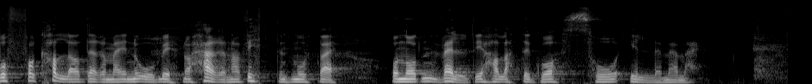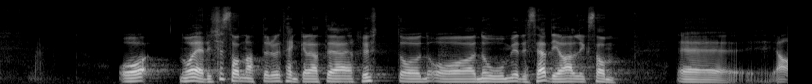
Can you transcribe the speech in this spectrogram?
Hvorfor kaller dere meg Naomi når Herren har vitnet mot meg, og når den veldige har latt det gå så ille med meg? Og nå er det ikke sånn at du tenker at Ruth og, og Naomi de ser, de har liksom eh, ja,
